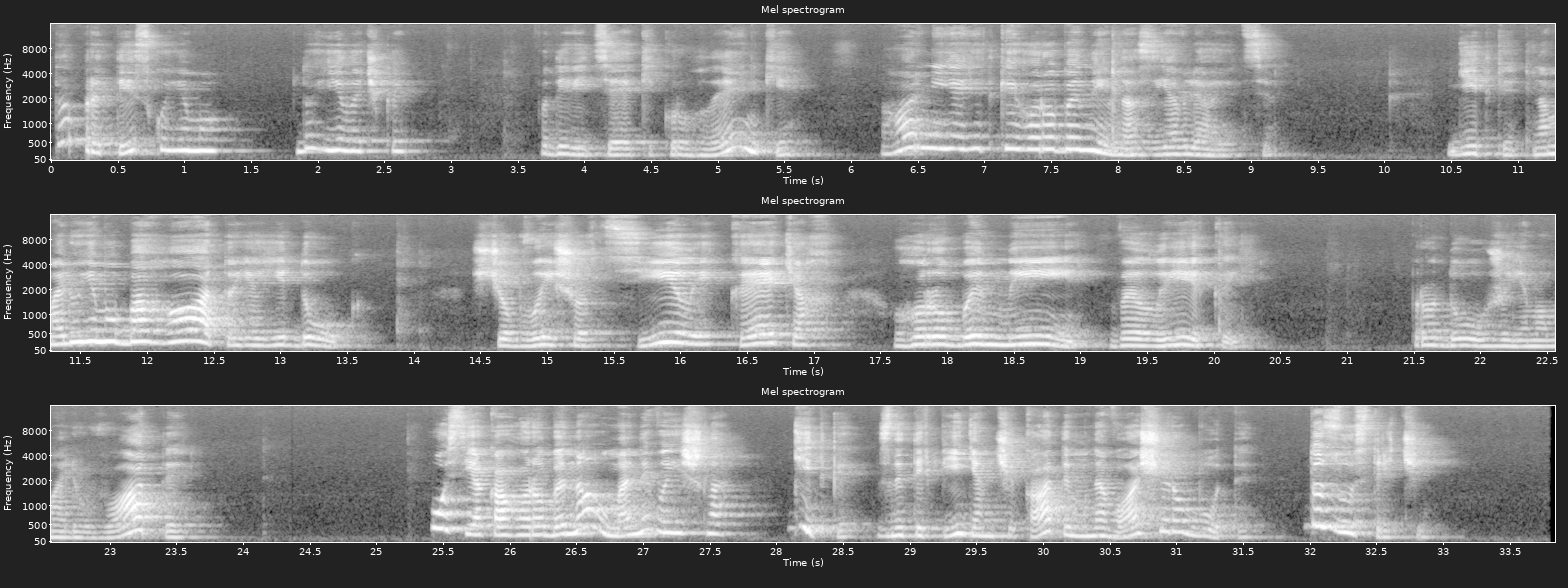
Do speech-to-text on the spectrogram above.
та притискуємо до гілочки. Подивіться, які кругленькі, гарні ягідки горобини в нас з'являються. Дітки, намалюємо багато ягідок, щоб вийшов цілий кетяг горобини великий. Продовжуємо малювати. Ось яка горобина у мене вийшла. Дітки, з нетерпінням чекатиму на ваші роботи. До зустрічі!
